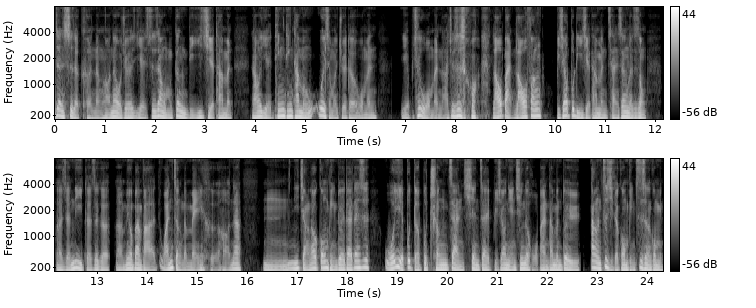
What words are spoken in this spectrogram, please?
认识的可能哈。那我觉得也是让我们更理解他们，然后也听听他们为什么觉得我们也不是我们啊，就是说老板劳方比较不理解他们，产生了这种。呃，人力的这个呃没有办法完整的媒合哈，那嗯，你讲到公平对待，但是我也不得不称赞现在比较年轻的伙伴，他们对于当然自己的公平、自身的公平，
